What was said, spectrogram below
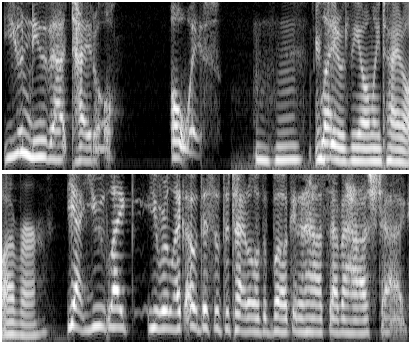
you knew that title always. Mm-hmm. Like, it was the only title ever. Yeah, you like you were like, oh, this is the title of the book, and it has to have a hashtag.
